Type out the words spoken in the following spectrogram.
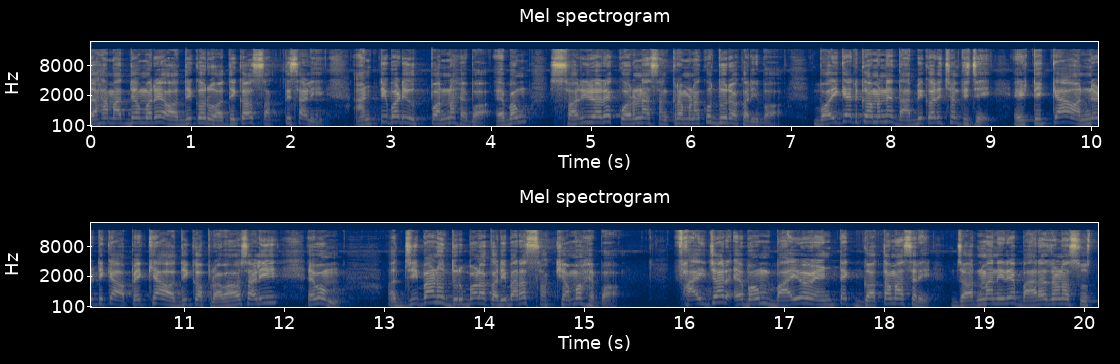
ଯାହା ମାଧ୍ୟମରେ ଅଧିକରୁ ଅଧିକ ଶକ୍ତିଶାଳୀ ଆଣ୍ଟିବଡି ଉତ୍ପନ୍ନ ହେବ ଏବଂ ଶରୀରରେ କରୋନା ସଂକ୍ରମଣକୁ ଦୂର କରିବ। ବୈଜ୍ଞାନିକମାନେ ଦାବି କରିଛନ୍ତି ଯେ ଏହି ଟୀକା ଅନ୍ୟ ଟୀକା ଅପେକ୍ଷା ଅଧିକ ପ୍ରଭାବଶାଳୀ ଏବଂ ଜୀବାଣୁ ଦୁର୍ବଳ କରିବାର ସକ୍ଷମ ହେବ। ଫାଇଜର ଏବଂ ବାୟୋଏନ୍ଟେକ୍ ଗତ ମାସରେ ଜର୍ମାନୀରେ ବାର ଜଣ ସୁସ୍ଥ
